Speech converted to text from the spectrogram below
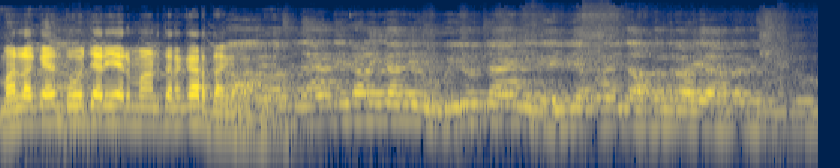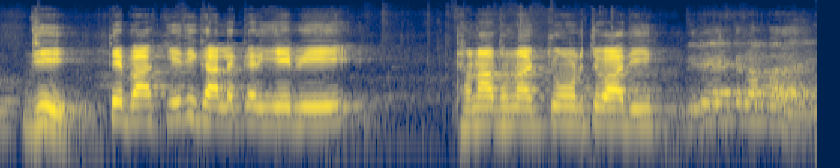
ਮੰਨ ਲਾ ਕਹਿੰਦੇ 2-4000 ਮਾਨਤਨ ਕਰ ਦਾਂਗੇ ਹਾਂ ਬੰਦੇ ਬਸ ਲੈਣ ਦੇਣ ਵਾਲੀ ਗੱਲ ਹੀ ਹੋਊਗੀ ਉਹ ਚਾਹੇ ਨਹੀਂ ਗਈ ਵੀ ਆਪਣਾ ਵੀ 10-15000 ਦਾ ਵਿੱਚ ਜੀ ਤੇ ਬਾਕੀ ਇਹਦੀ ਗੱਲ ਕਰੀਏ ਵੀ ਥਣਾ ਥੁਣਾ ਚੋਣ ਚਵਾ ਦੀ। ਵੀਰੇ ਇੱਕ ਨੰਬਰ ਆ ਜੀ।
